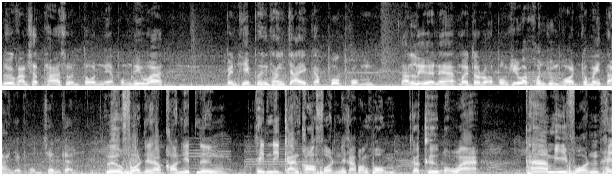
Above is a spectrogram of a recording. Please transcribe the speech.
ด้วยความศรัทธาส่วนตนเนี่ยผมคิดว่า เป็นที่พึ่งทางใจกับพวกผมสารเรือนะฮะมาตลอดผมคิดว่าคนชุมพรก็ไม่ต่างจากผมเช่นกัน เรื่องฝนนะครับขอนิดนึงเทคนิคการขอฝนนะครับของผมก็คือบอกว่าถ้ามีฝนให้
